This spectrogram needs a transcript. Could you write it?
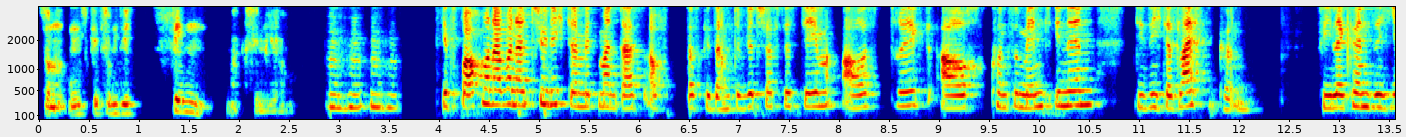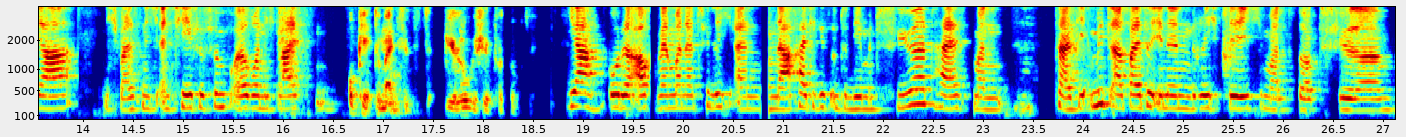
sondern uns geht es um die Sinnmaximierung. Mhm, mh. Jetzt braucht man aber natürlich, damit man das auf das gesamte Wirtschaftssystem austrägt, auch KonsumentInnen, die sich das leisten können. Viele können sich ja, ich weiß nicht, ein Tee für 5 Euro nicht leisten. Okay, du meinst jetzt biologische Produkte. Ja, oder auch wenn man natürlich ein nachhaltiges Unternehmen führt, heißt man zahlt die MitarbeiterInnen richtig, man sorgt für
